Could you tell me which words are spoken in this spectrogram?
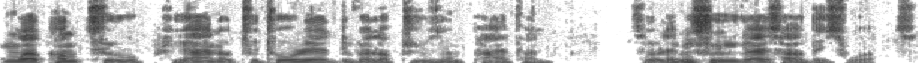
Welcome to piano tutorial developed using Python. So let me show you guys how this works.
